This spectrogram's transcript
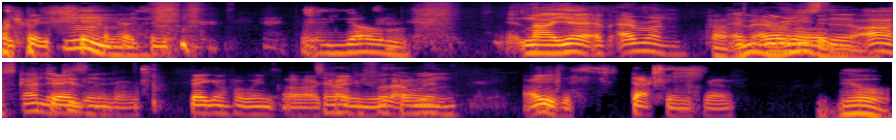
like, you were shit Hmm. compared to me. Yo, Nah, yeah, if everyone, bro, if everyone know used it, to man. ask Alex, isn't Begging, it? bro. Begging for wins. Oh, To help you me, for that win. I used to stack things, bro. Yo,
